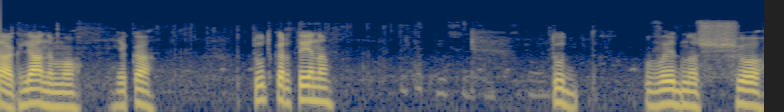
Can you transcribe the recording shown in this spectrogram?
Так, глянемо, яка тут картина. Тут видно, що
